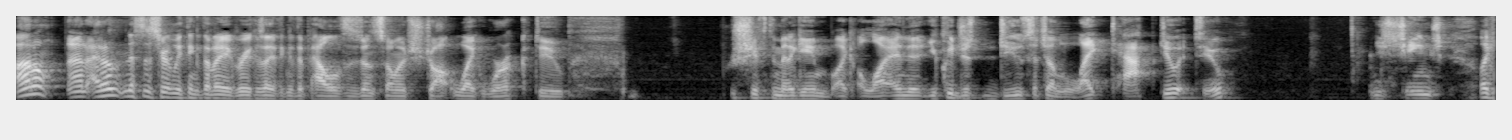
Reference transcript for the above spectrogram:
I don't. I don't necessarily think that I agree because I think the Palace has done so much job, like work to shift the metagame like a lot, and that you could just do such a light tap to it too. You just change like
